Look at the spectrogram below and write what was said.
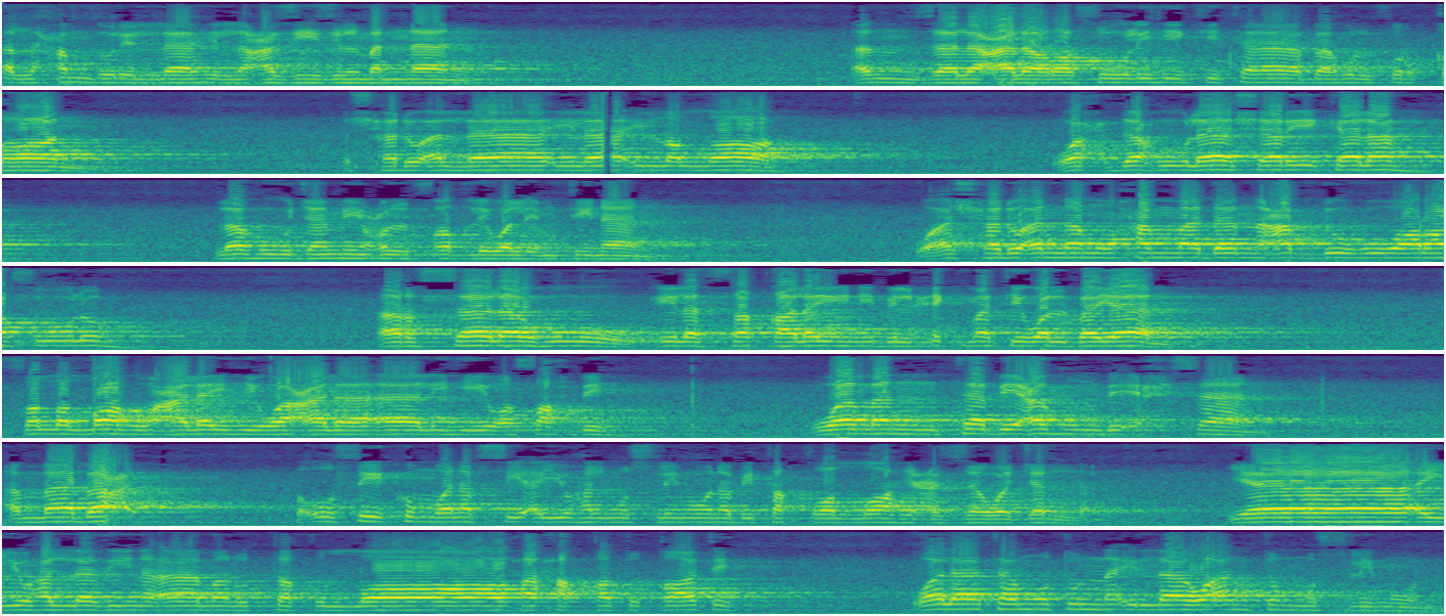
الحمد لله العزيز المنان. أنزل على رسوله كتابه الفرقان. أشهد أن لا إله إلا الله وحده لا شريك له. له جميع الفضل والامتنان. وأشهد أن محمدا عبده ورسوله. أرسله إلى الثقلين بالحكمة والبيان. صلى الله عليه وعلى آله وصحبه ومن تبعهم بإحسان أما بعد فأوصيكم ونفسي أيها المسلمون بتقوى الله عز وجل يا أيها الذين آمنوا اتقوا الله حق تقاته ولا تموتن إلا وأنتم مسلمون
